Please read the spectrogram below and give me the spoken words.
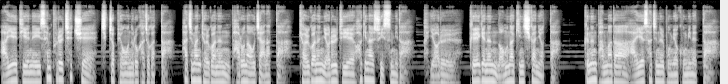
아이의 DNA 샘플을 채취해 직접 병원으로 가져갔다. 하지만 결과는 바로 나오지 않았다. 결과는 열흘 뒤에 확인할 수 있습니다. 열흘. 그에게는 너무나 긴 시간이었다. 그는 밤마다 아이의 사진을 보며 고민했다.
